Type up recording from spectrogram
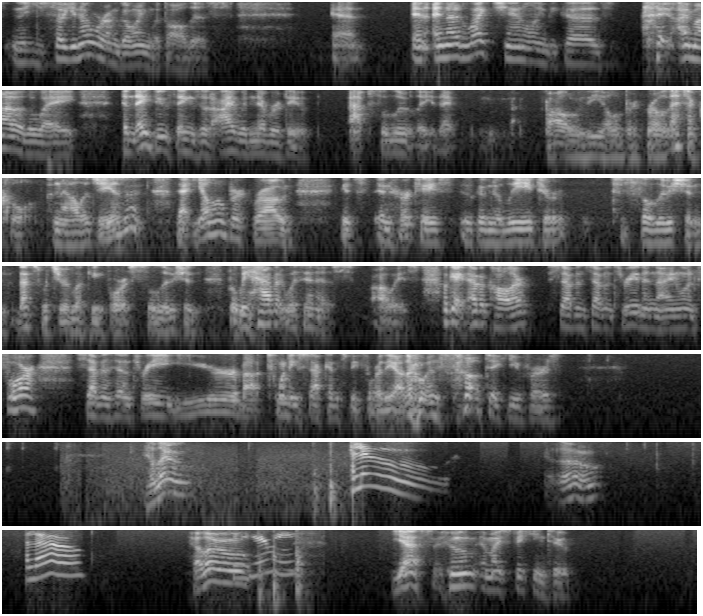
so you know where I'm going with all this. And and and I like channeling because I'm out of the way, and they do things that I would never do. Absolutely, they follow the yellow brick road. That's a cool analogy, isn't it? That yellow brick road, it's in her case is going to lead to to solution. That's what you're looking for, is solution. But we have it within us always. Okay, I have a caller, 773 and a 914. 773, you're about 20 seconds before the other one, so I'll take you first. Hello. Hello. Hello. Hello. Hello. Can you hear me? Yes. Whom am I speaking to?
